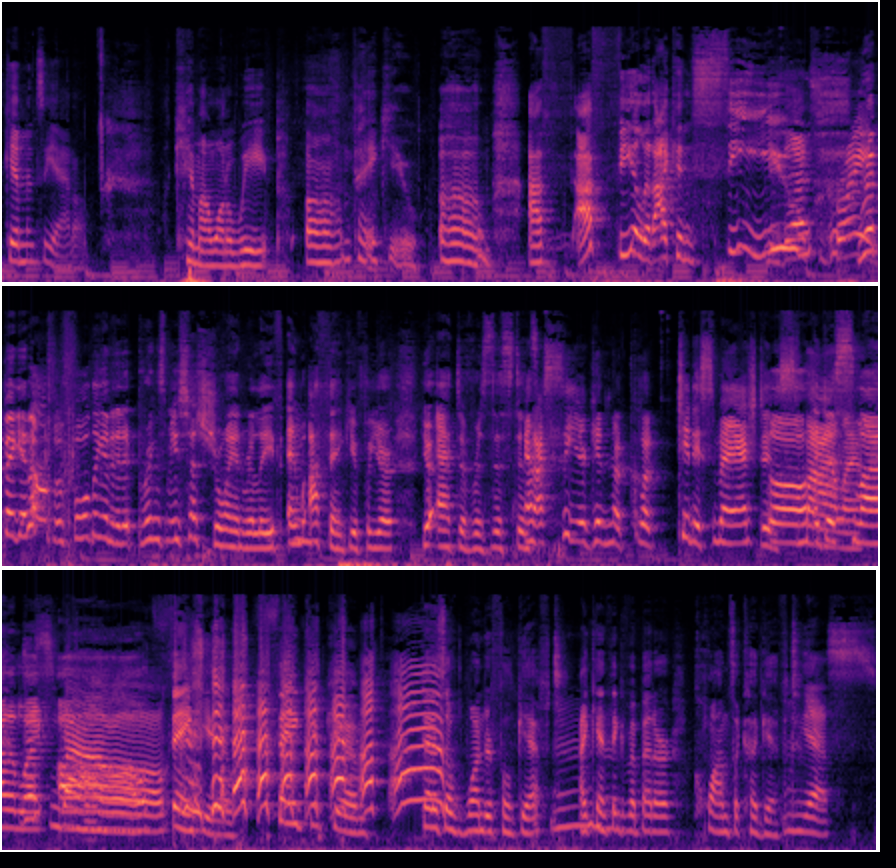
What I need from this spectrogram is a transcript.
Kim in Seattle. Kim, I want to weep. Um, thank you. Um, I, I feel it. I can see you That's great. ripping it off and folding it, and it brings me such joy and relief. And I thank you for your your act of resistance. And I see you're getting her, her titty smashed and oh, smiling. and just smiling like, Just smile. oh, thank you, thank you, Kim. That is a wonderful gift. I can't think of a better Kwanzaa gift. Yes.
